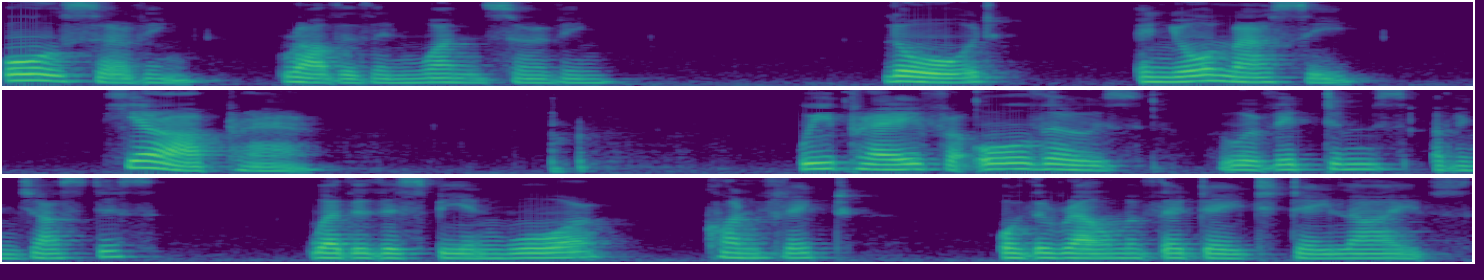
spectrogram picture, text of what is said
all serving rather than one serving. Lord, in your mercy, Hear our prayer. We pray for all those who are victims of injustice, whether this be in war, conflict, or the realm of their day to day lives.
